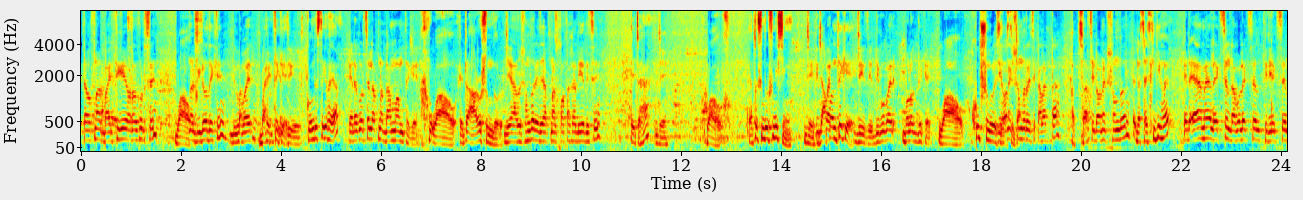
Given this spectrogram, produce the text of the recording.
এটা আপনার বাইরে থেকে অর্ডার করছে। ওয়াও আপনার ভিডিও দেখে দিব ভাইয়ের বাইরে থেকে? কোন দেশ থেকে ভাইয়া? এটা করছিল আপনার দাম্মাম থেকে। ওয়াও এটা আরও সুন্দর। যে আরও সুন্দর এই যে আপনার পতাকা দিয়ে দিছে। এটা হ্যাঁ? জি। ওয়াও এত সুন্দর ফিনিশিং জি। জাপান থেকে? জি জি দিবু ভাইয়ের ব্লক দেখে। ওয়াও খুব সুন্দর হয়েছে অনেক সুন্দর হয়েছে কালারটা। আচ্ছা। জার্সিটা অনেক সুন্দর। এটা সাইজ কি কি হয়? এটা M L XL double XL three XL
